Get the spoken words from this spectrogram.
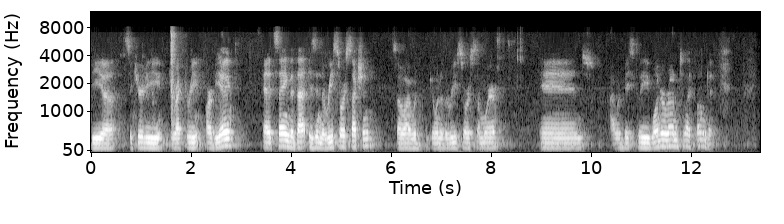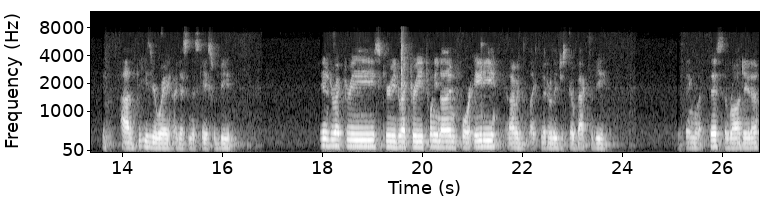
the uh, security directory RVA. And it's saying that that is in the resource section. So I would go into the resource somewhere. And I would basically wander around until I found it. If, uh, the easier way, I guess, in this case would be data directory, security directory, 29480. And I would like literally just go back to the, the thing like this, the raw data.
